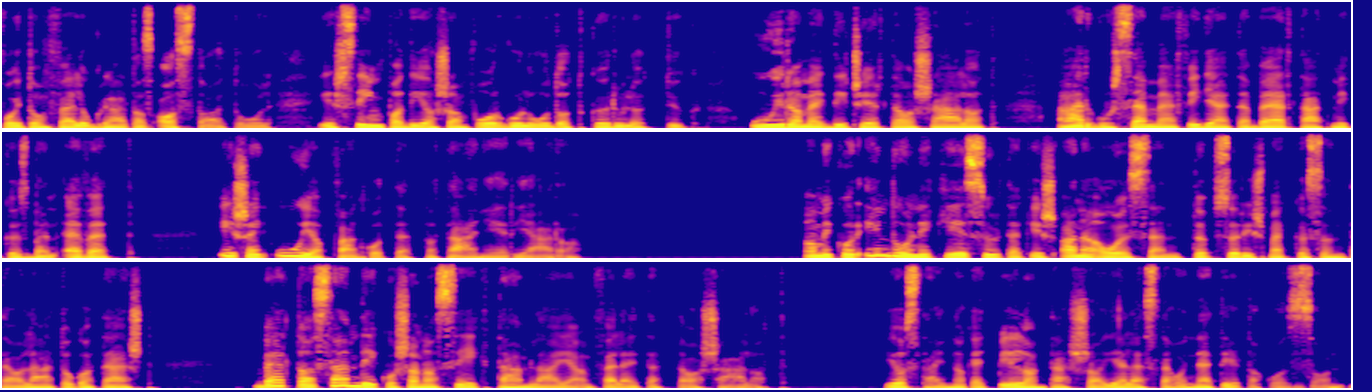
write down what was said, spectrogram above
Folyton felugrált az asztaltól, és szimpadiasan forgolódott körülöttük, újra megdicsérte a sálat, árgus szemmel figyelte Bertát, miközben evett, és egy újabb fánkot tett a tányérjára. Amikor indulni készültek, és Anna Olsen többször is megköszönte a látogatást, Berta szándékosan a szék támláján felejtette a sálat. Josztánynak egy pillantással jelezte, hogy ne tiltakozzon.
